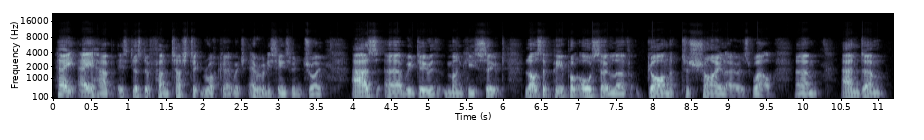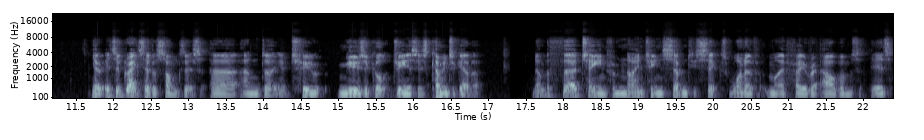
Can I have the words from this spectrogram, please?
Hey Ahab is just a fantastic rocker, which everybody seems to enjoy, as uh, we do with Monkey Suit. Lots of people also love Gone to Shiloh as well. Um, and um, you know, it's a great set of songs, this, uh, and uh, you know, two musical geniuses coming together. Number 13 from 1976, one of my favourite albums is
